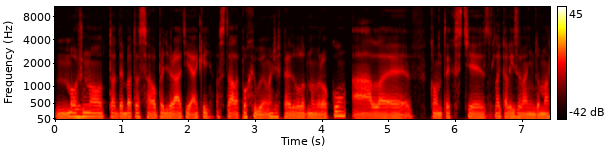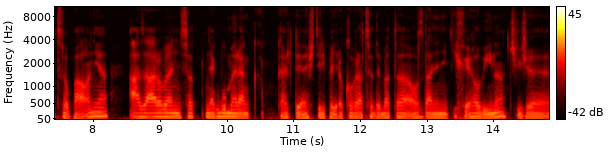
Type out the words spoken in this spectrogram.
Možno tá debata sa opäť vráti, aj keď stále pochybujeme, že v predvolebnom roku, ale v kontexte s legalizovaním domáceho pálenia a zároveň sa nejak bumerang každé 4-5 rokov vracia debata o zdanení tichého vína, čiže e,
